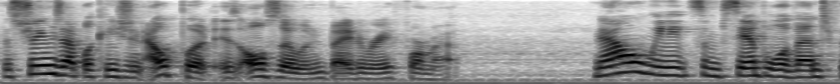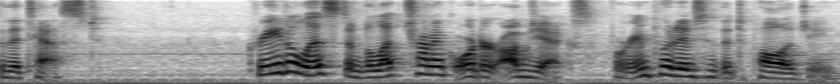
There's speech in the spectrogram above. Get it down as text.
The Streams application output is also in byte array format. Now we need some sample events for the test. Create a list of electronic order objects for input into the topology.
